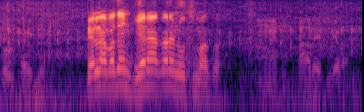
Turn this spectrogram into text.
બધું ખાઈ જાય. પેલા બધાને ભેરા કરે ને ઉથમાં કર હારે જ લેવાનું.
